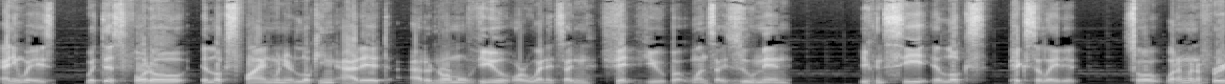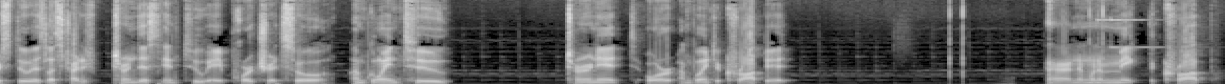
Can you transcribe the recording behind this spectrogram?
Anyways, with this photo, it looks fine when you're looking at it at a normal view or when it's in fit view. But once I zoom in, you can see it looks pixelated. So what I'm going to first do is let's try to turn this into a portrait. So I'm going to turn it or I'm going to crop it and I'm going to make the crop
